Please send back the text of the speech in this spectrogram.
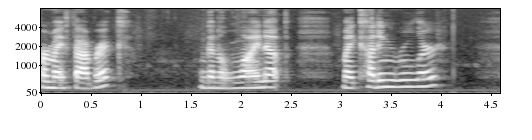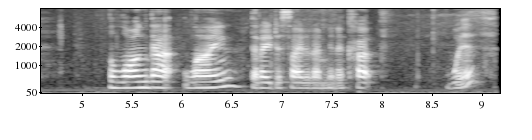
for my fabric. I'm gonna line up my cutting ruler along that line that I decided I'm gonna cut with.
